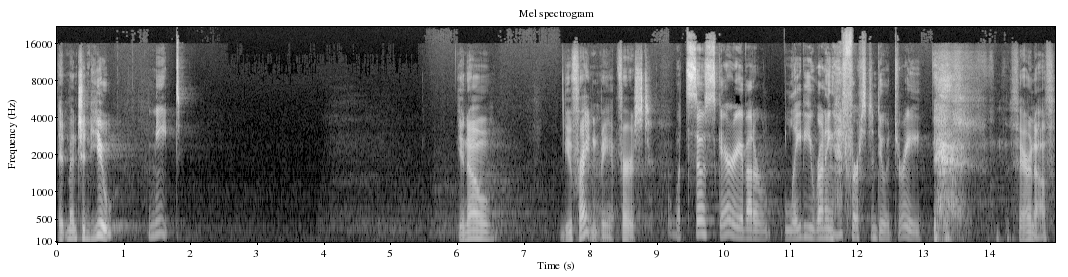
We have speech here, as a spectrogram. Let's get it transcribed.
It mentioned you. Neat. You know, you frightened me at first. What's so scary about a lady running headfirst into a tree? Fair enough.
